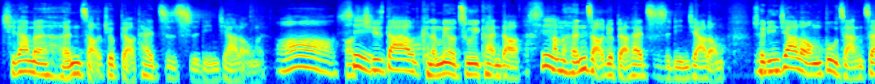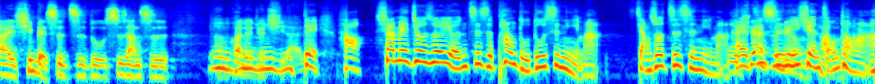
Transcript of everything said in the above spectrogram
其他们很早就表态支持林佳龙了。哦，是。其实大家可能没有注意看到，是他们很早就表态支持林佳龙，所以林佳龙部长在新北市制度事实上是很快的就起来了。对，好，下面就是说有人支持胖嘟嘟是你嘛？讲说支持你嘛？还有支持你选总统啊？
